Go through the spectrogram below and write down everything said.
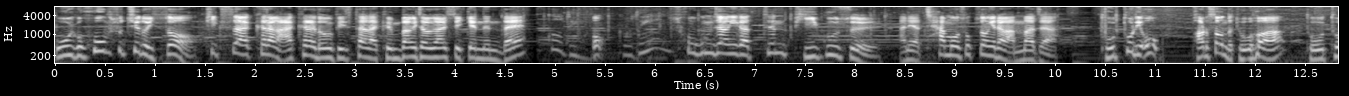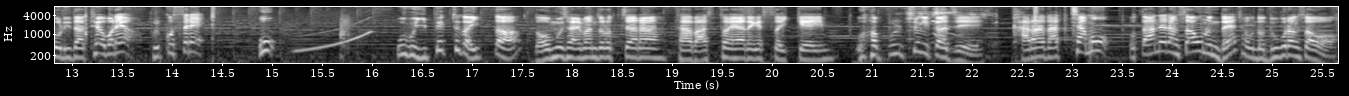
오 이거 호흡 수치도 있어. 픽스아크랑 아크랑 너무 비슷하다. 금방 적응할 수 있겠는데 어? 소금장이 같은 비구슬 아니야 참호 속성이랑 안 맞아 도토리 오 바로 싸운다 좋아 도토리 다 태워버려 불꽃세례 오 오, 이거 이펙트가 있다. 너무 잘 만들었잖아. 다 마스터해야 되겠어, 이 게임. 와, 뿔충이까지. 가라다차모! 어, 딴 애랑 싸우는데? 잠깐, 너 누구랑 싸워?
